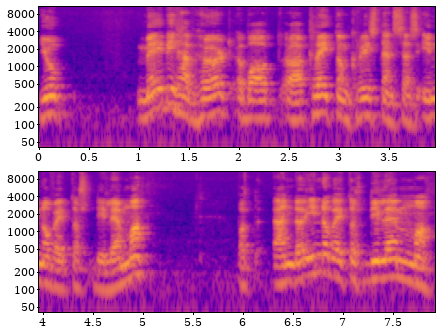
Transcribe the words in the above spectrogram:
You maybe have heard about uh, Clayton Christensen's innovator's dilemma. But and the innovator's dilemma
